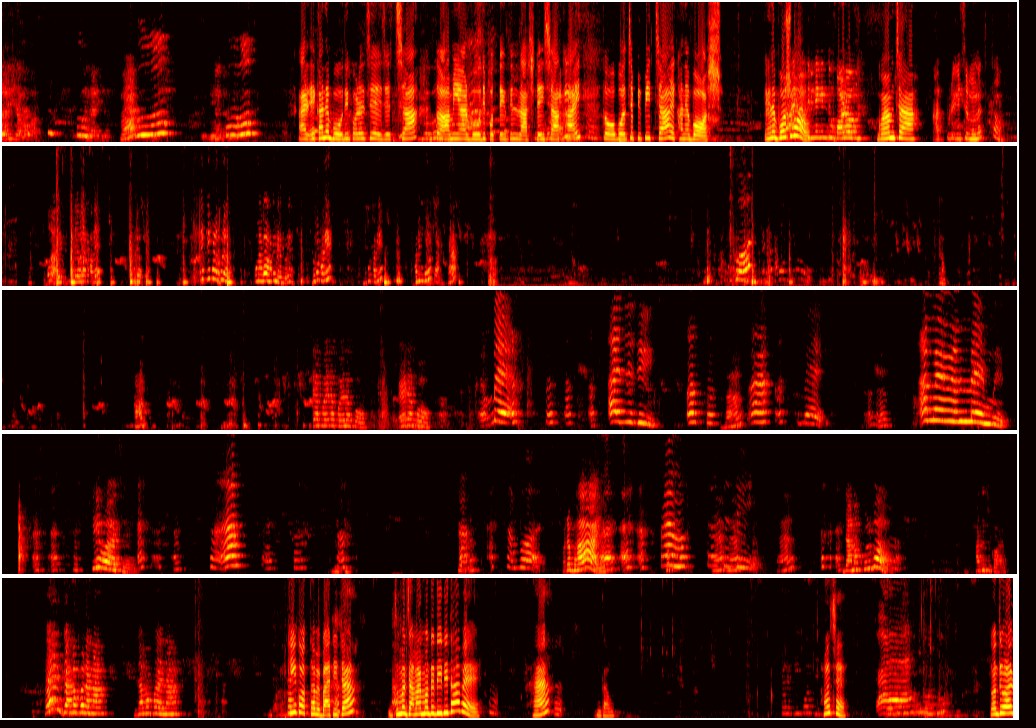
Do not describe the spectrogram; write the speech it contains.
আর এখানে বৌদি করেছে এই যে চা। তো আমি আর বৌদি প্রত্যেকদিন লাস্টেই চা খাই। তো ও বলছে পিপি চা এখানে বস। এখানে বসবো? কিন্তু গরম। গরম চা। হাত পুড়ে গেছে মনে হচ্ছে তো? এই দেখো এই দেখো হ্যাঁ? কি হ্যাঁ হ্যাঁ হ্যাঁ। জামা খুলবো? হাতে কর। এই, জামা খোলে না, জামা খোলে না। কি করতে হবে বাটিটা? তোমার জামার মধ্যে দিয়ে দিতে হবে? হ্যাঁ? দাও। হয়েছে? তোমার তোমার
